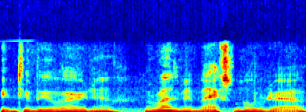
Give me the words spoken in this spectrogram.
Getting too big of a hurry now. Reminds me of Maximum Overdrive.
